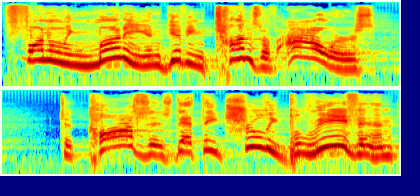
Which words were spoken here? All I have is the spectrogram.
funneling money and giving tons of hours to causes that they truly believe in,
